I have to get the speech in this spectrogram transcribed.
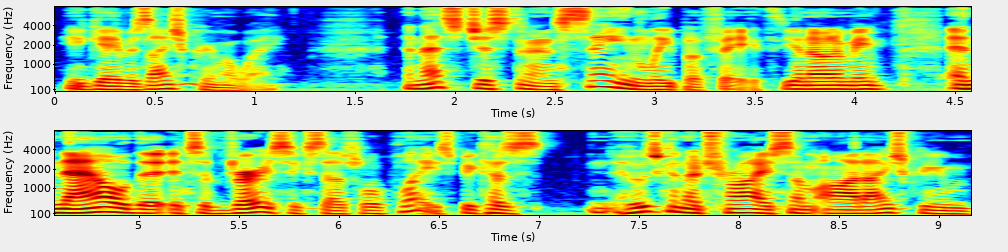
he gave his ice cream away. And that's just an insane leap of faith. You know what i mean? And now that it's a very successful place because who's going to try some odd ice cream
